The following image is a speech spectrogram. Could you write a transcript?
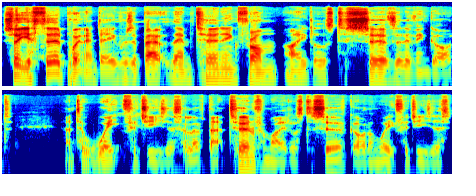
so your third point then, Dave, was about them turning from idols to serve the living God and to wait for Jesus. I love that. Turn from idols to serve God and wait for Jesus.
